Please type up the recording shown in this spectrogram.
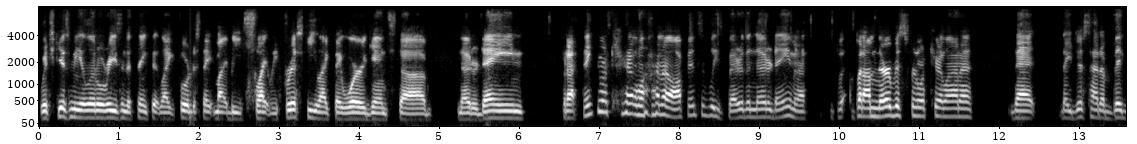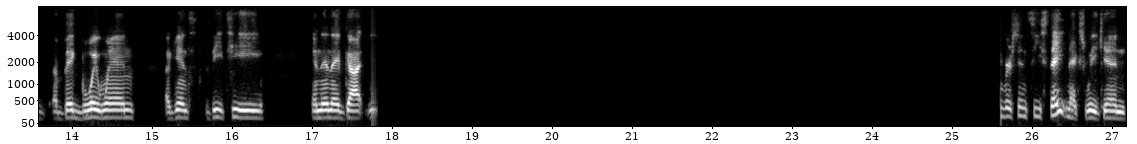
which gives me a little reason to think that like Florida State might be slightly frisky like they were against uh, Notre Dame. But I think North Carolina offensively is better than Notre Dame. And I, but, but I'm nervous for North Carolina that they just had a big a big boy win against VT, and then they've got versus NC State next weekend.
